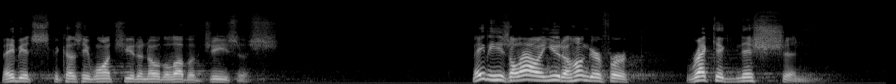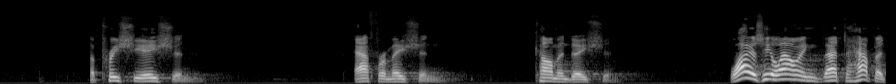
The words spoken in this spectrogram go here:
Maybe it's because He wants you to know the love of Jesus. Maybe He's allowing you to hunger for recognition, appreciation, affirmation, commendation. Why is he allowing that to happen?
